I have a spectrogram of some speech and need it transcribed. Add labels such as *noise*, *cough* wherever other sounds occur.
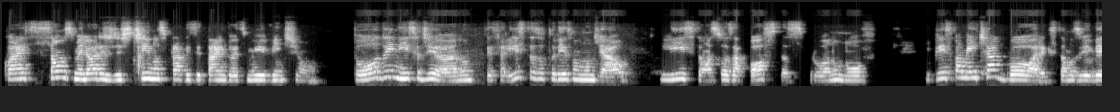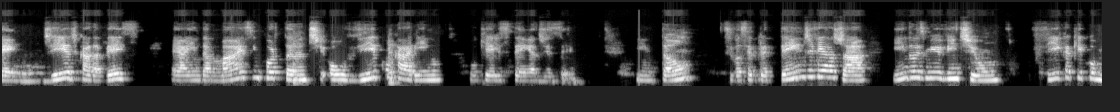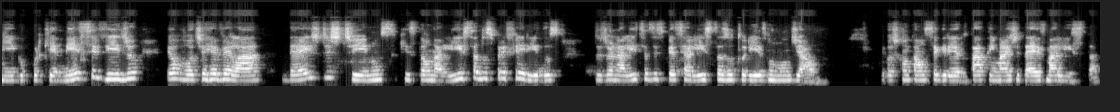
Quais são os melhores destinos para visitar em 2021? Todo início de ano, especialistas do turismo mundial listam as suas apostas para o ano novo. E principalmente agora que estamos vivendo um dia de cada vez, é ainda mais importante ouvir com carinho o que eles têm a dizer. Então, se você pretende viajar em 2021, fica aqui comigo, porque nesse vídeo eu vou te revelar 10 destinos que estão na lista dos preferidos dos jornalistas especialistas do turismo mundial. Eu vou te contar um segredo, tá? Tem mais de 10 na lista.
